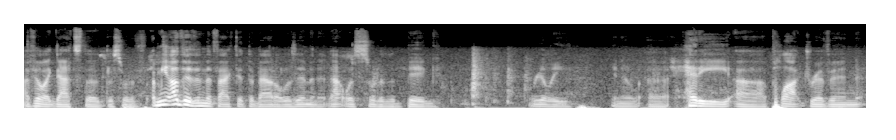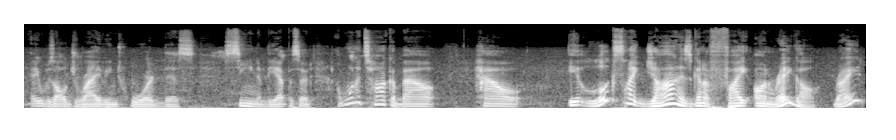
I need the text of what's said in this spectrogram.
I feel like that's the, the sort of I mean, other than the fact that the battle is imminent, that was sort of the big, really, you know, uh, heady, uh, plot driven. It was all driving toward this scene of the episode. I want to talk about how it looks like John is going to fight on Rhaegal, right?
